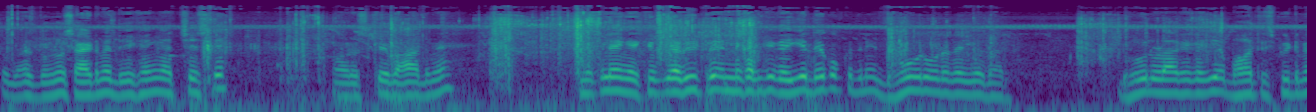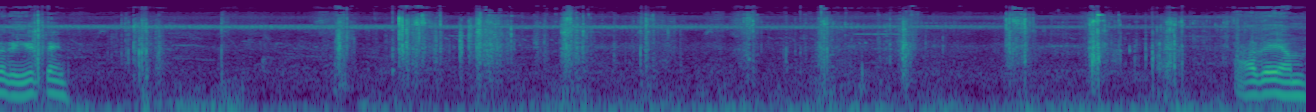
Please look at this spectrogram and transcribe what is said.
तो बस दोनों साइड में देखेंगे अच्छे से और उसके बाद में निकलेंगे, क्योंकि अभी ट्रेन निकल के गई है। देखो कितनी धूल उड़ रही है उधर। धूल उड़ा के गई है, बहुत स्पीड में गई है ट्रेन। आ गए हम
